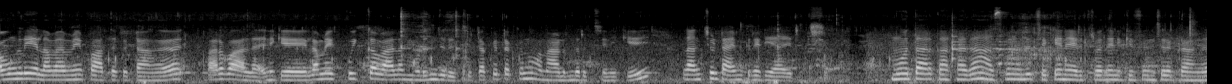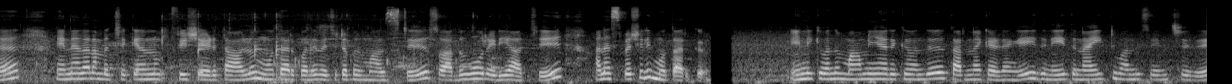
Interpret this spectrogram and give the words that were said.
அவங்களே எல்லாமே பார்த்துக்கிட்டாங்க. பரவாயில்ல இன்றைக்கி எல்லாமே குயிக்காக வேலை முடிஞ்சிருச்சு. டக்கு டக்குன்னு நடந்துருச்சு இன்றைக்கி லஞ்சும் டைமுக்கு ரெடி ஆயிடுச்சு மூத்தாருக்காக தான் ஹஸ்பண்ட் வந்து சிக்கன் எடுத்துகிட்டு வந்து இன்றைக்கி செஞ்சுருக்காங்க. என்ன தான் நம்ம சிக்கன் ஃபிஷ் எடுத்தாலும் மூத்தாருக்கு வந்து வெஜிடபிள் மாஸ்ட்டு ஸோ அதுவும் ரெடி ஆச்சு. ஆனால் ஸ்பெஷலி மூத்தாருக்கு. இன்றைக்கி வந்து மாமியாருக்கு வந்து கருணக்கிழங்கு. இது நேற்று நைட்டு வந்து செஞ்சது.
